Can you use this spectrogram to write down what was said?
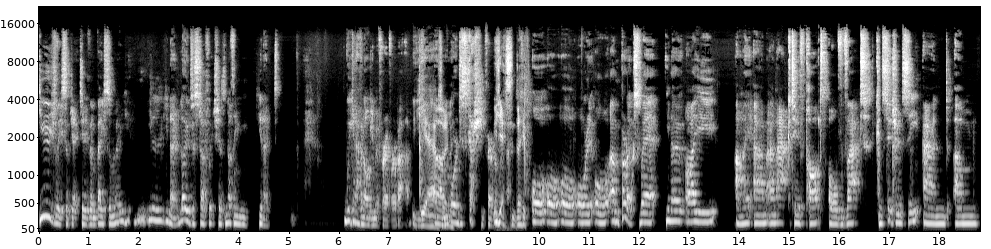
hugely subjective and based on you know loads of stuff which has nothing you know we can have an argument forever about that. Yeah um, or a discussion forever yes indeed. Or or or or, or um, products where you know i i am an active part of that constituency and um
